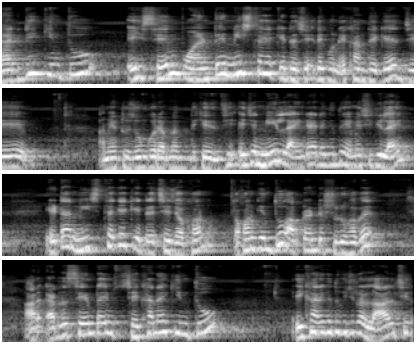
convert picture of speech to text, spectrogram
ম্যাকডি কিন্তু এই সেম পয়েন্টে নিচ থেকে কেটেছে। দেখুন, এখান থেকে যে আমি একটু জুম করে আপনাদের দেখিয়ে দিচ্ছি, এই যে নীল লাইনটা এটা কিন্তু এমএসিডি লাইন এটা নিচ থেকে কেটেছে যখন, তখন কিন্তু আপ ট্রেন্ডে শুরু হবে। আর অ্যাট দ্য সেম টাইম সেখানে কিন্তু, এইখানে কিন্তু কিছুটা লাল ছিল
